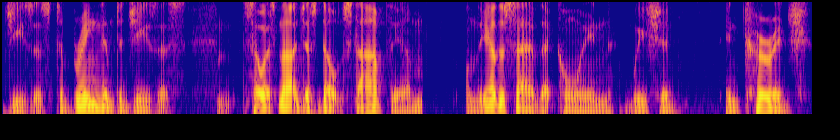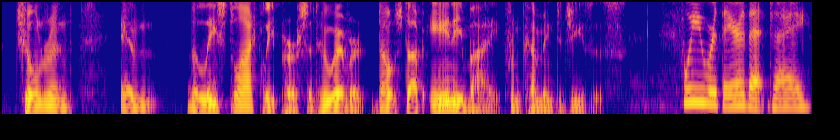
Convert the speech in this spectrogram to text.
Jesus, to bring them to Jesus. So it's not just don't stop them. On the other side of that coin, we should encourage children and the least likely person, whoever, don't stop anybody from coming to Jesus. If we were there that day,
